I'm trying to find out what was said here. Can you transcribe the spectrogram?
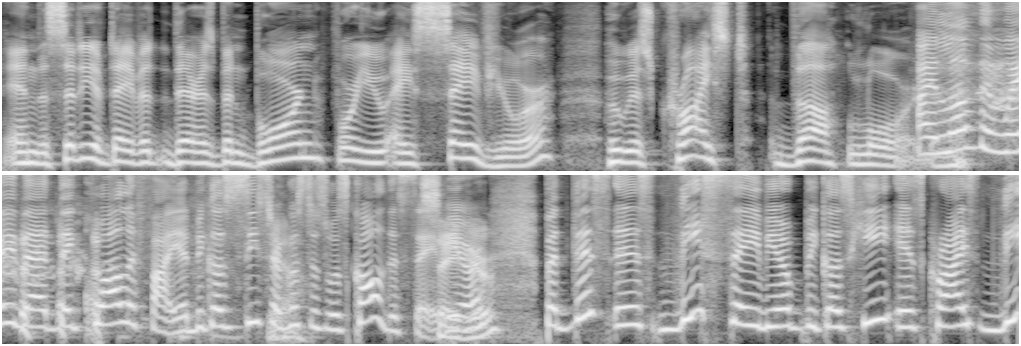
In the city of David, there has been born for you a Savior who is Christ the Lord. I love the way that they qualify it because Caesar Yeah. Augustus was called the Savior. Savior. But this is the Savior because he is Christ the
